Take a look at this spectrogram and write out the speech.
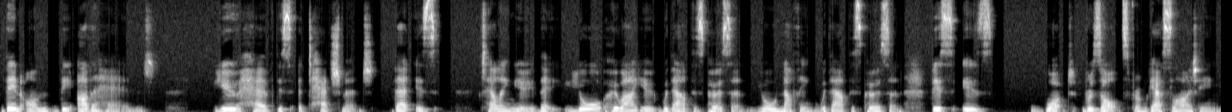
then on the other hand, you have this attachment that is telling you that you're who are you without this person? You're nothing without this person. This is what results from gaslighting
